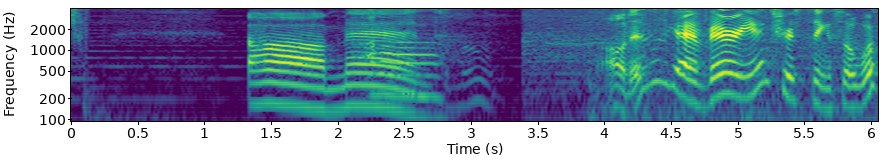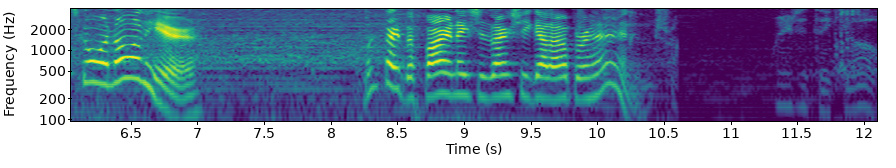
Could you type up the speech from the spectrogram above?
Oh man. Oh, this is getting very interesting. So what's going on here? Looks like the Fire Nation's actually got an upper hand. where did they go?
